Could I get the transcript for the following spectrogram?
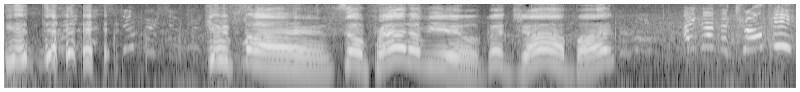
You did it! Super, super. Give me five! So proud of you! Good job, bud! I got the trophy.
